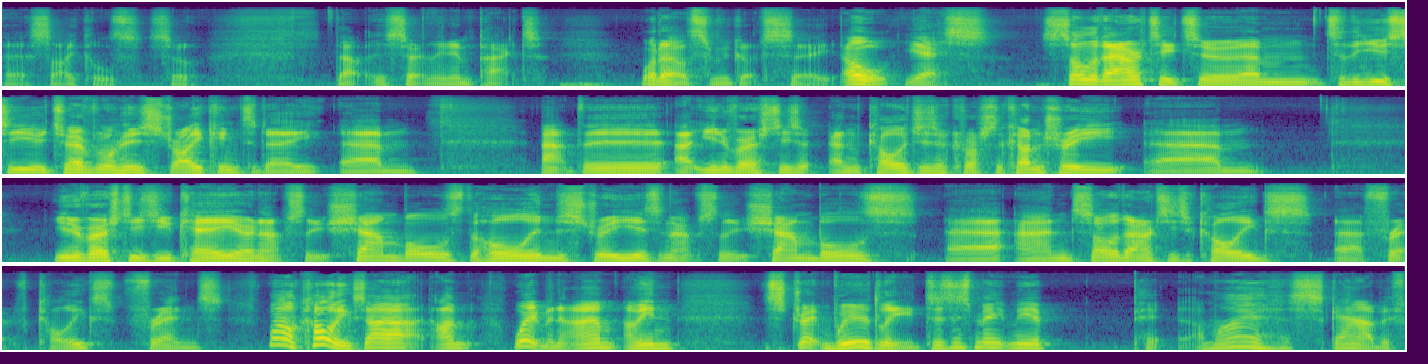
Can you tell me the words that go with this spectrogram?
uh, cycles. So that is certainly an impact. What else have we got to say? Oh yes, solidarity to um, to the UCU to everyone who's striking today. Um, at the at universities and colleges across the country. Um, universities UK are an absolute shambles. The whole industry is an absolute shambles. Uh, and solidarity to colleagues, uh, fr- colleagues, friends. Well, colleagues. I, I'm. Wait a minute. I'm. I mean. Weirdly, does this make me a? Am I a scab? If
